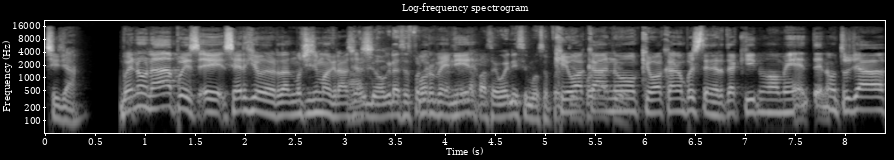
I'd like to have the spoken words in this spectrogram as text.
Sí, ya. Bueno, nada, pues eh, Sergio, de verdad, muchísimas gracias. Ay, no, gracias por, la venir. La pasé buenísimo. se Qué bacano, qué bacano pues tenerte aquí nuevamente. Nosotros ya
